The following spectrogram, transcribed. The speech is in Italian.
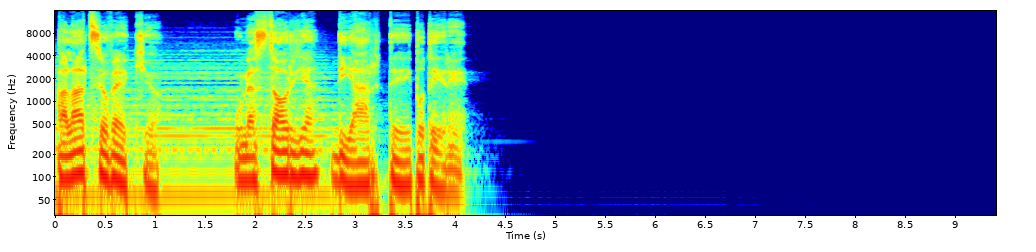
Palazzo Vecchio, una storia di arte e potere.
